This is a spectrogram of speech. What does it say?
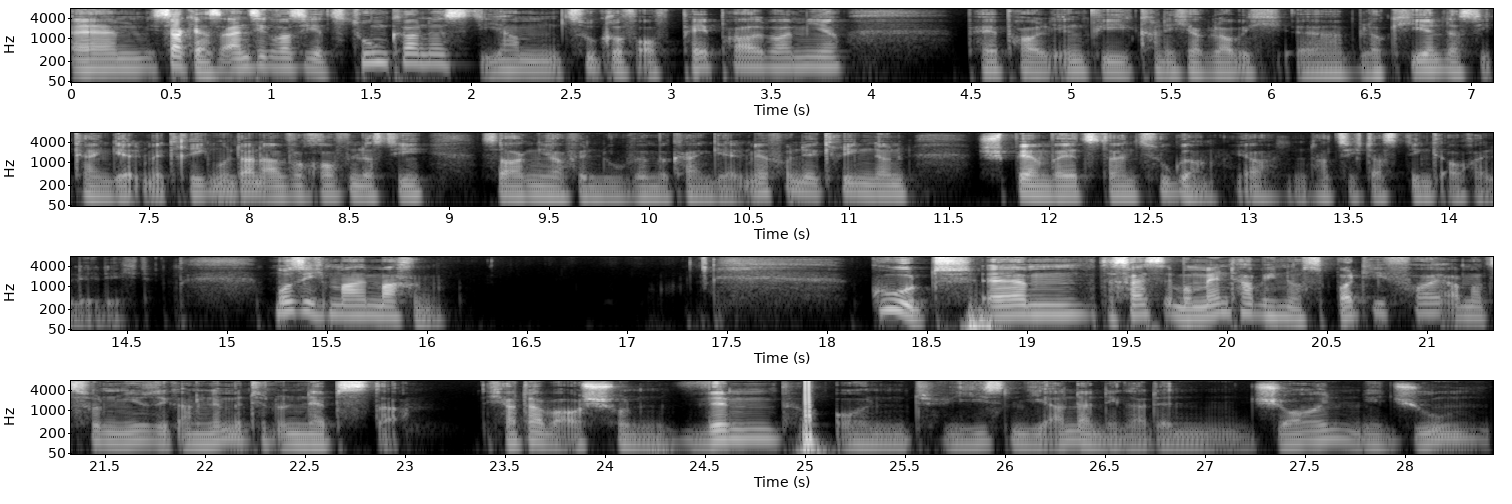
Ähm, ich sage ja, das Einzige, was ich jetzt tun kann, ist, die haben Zugriff auf PayPal bei mir. PayPal irgendwie kann ich ja, glaube ich, äh, blockieren, dass die kein Geld mehr kriegen und dann einfach hoffen, dass die sagen, ja, wenn du, wenn wir kein Geld mehr von dir kriegen, dann sperren wir jetzt deinen Zugang. Ja, dann hat sich das Ding auch erledigt. Muss ich mal machen. Gut, ähm, das heißt, im Moment habe ich noch Spotify, Amazon Music Unlimited und Napster. Ich hatte aber auch schon Wimp und wie hießen die anderen Dinger denn? Join, nee, June?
